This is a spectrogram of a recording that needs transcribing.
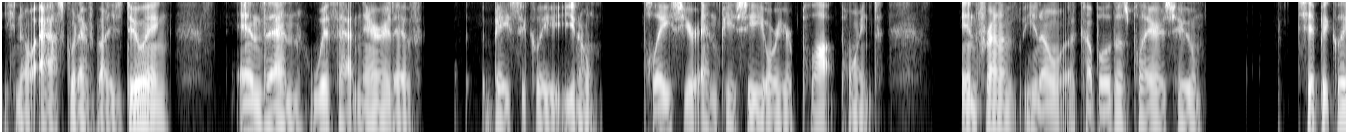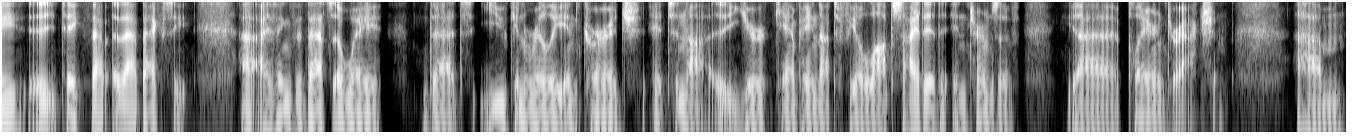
you know, ask what everybody's doing. And then with that narrative, basically, you know, place your NPC or your plot point in front of, you know, a couple of those players who typically uh, take that that back seat. Uh, I think that that's a way that you can really encourage it to not your campaign not to feel lopsided in terms of uh, player interaction. Um,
